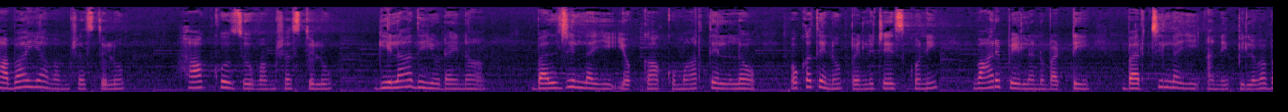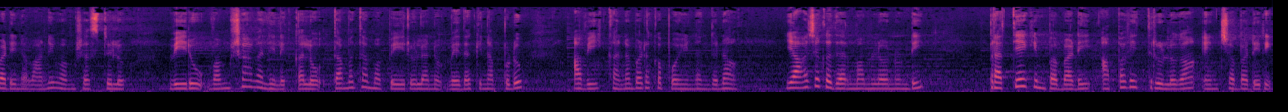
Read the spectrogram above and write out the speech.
హబాయా వంశస్థులు హాకోజు వంశస్థులు గిలాదీయుడైన బల్జిల్లయి యొక్క కుమార్తెలలో ఒకతెను పెళ్ళి చేసుకొని వారి పేర్లను బట్టి బర్జిల్లయి అని పిలువబడిన వాని వంశస్థులు. వీరు వంశావళి లెక్కలో తమ తమ పేరులను వెదకినప్పుడు అవి కనబడకపోయినందున యాజక ధర్మంలో నుండి ప్రత్యేకింపబడి అపవిత్రులుగా ఎంచబడిరి.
